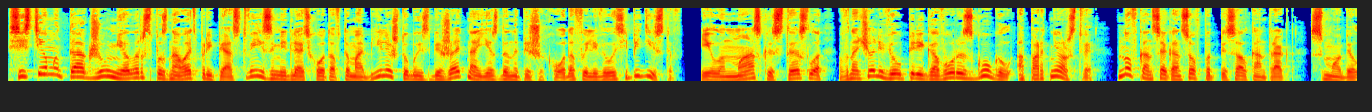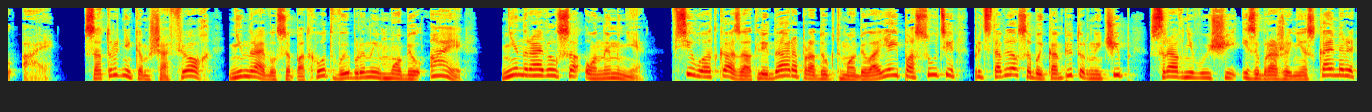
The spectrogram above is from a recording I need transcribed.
Система также умела распознавать препятствия и замедлять ход автомобиля, чтобы избежать наезда на пешеходов или велосипедистов. Илон Маск из Tesla вначале вел переговоры с Google о партнерстве, но в конце концов подписал контракт с Mobileye. Сотрудникам «Шофер» не нравился подход, выбранный Mobileye, не нравился он и мне. В силу отказа от лидара продукт Mobileye по сути представлял собой компьютерный чип, сравнивающий изображение с камеры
